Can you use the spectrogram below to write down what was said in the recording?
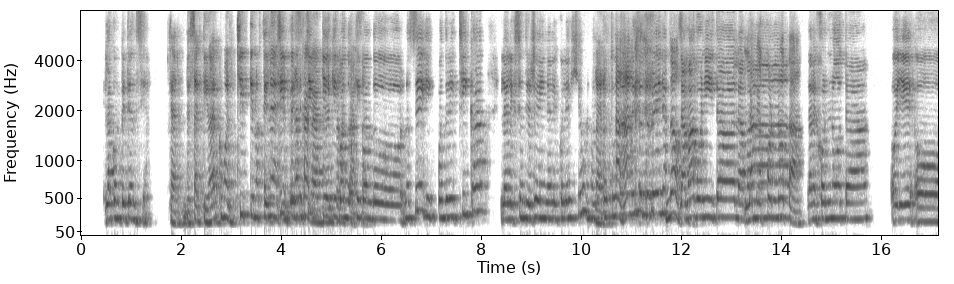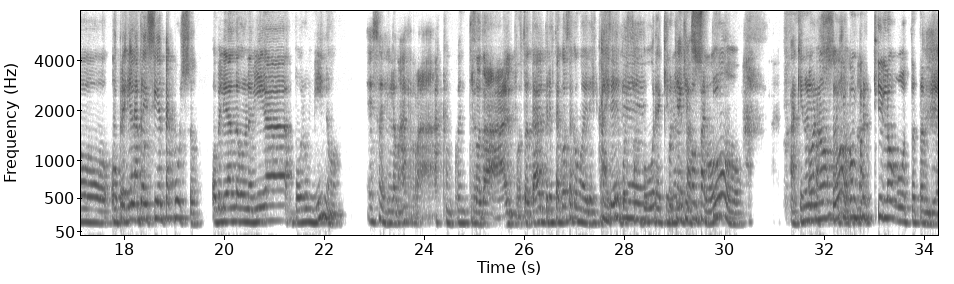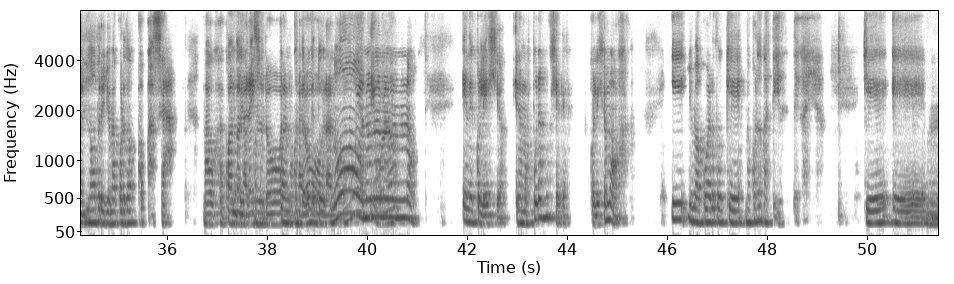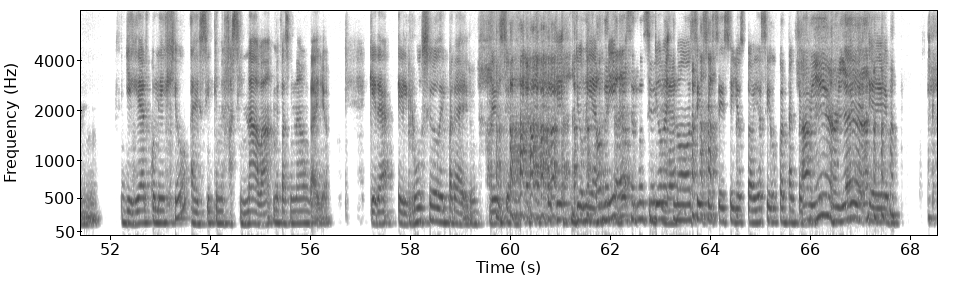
la competencia. Claro, desactivar como el chip que nos tiene. El chip, ese chip que, cuando, que, cuando, no sé, que cuando eres chica, la elección de reina en el colegio, ¿no? la elección de reina, la más bonita, la, la mejor nota. La mejor nota, oye, o, o la presidenta curso. O peleando con una amiga por un vino. Eso es lo más rasca encuentro. Total, pues total, pero esta cosa como de la escasez. por favor, ¿a quién no hay que compartir? ¿A quién no le pasó? hay que compartir los gustos también. No, pero yo me acuerdo, o sea, Mauja. Cuando la erais. Cuando, tú, no, no, no, no, no, no, En el colegio, éramos puras mujeres, colegio monja. Y yo me acuerdo que, me acuerdo patente, Gaya, que eh, llegué al colegio a decir que me fascinaba, me fascinaba un gallo que era el ruso del paradero. Porque yo me llamé. Yo me, no, sí, sí, sí, sí, yo todavía sigo contacto. Ah, mira, eh,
